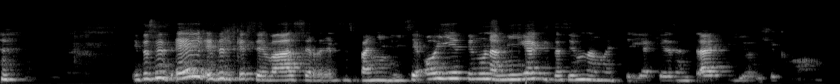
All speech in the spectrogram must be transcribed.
Entonces, él es el que se va, se regresa a España y me dice, oye, tengo una amiga que está haciendo una maestría, ¿quieres entrar? Y yo dije, como,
